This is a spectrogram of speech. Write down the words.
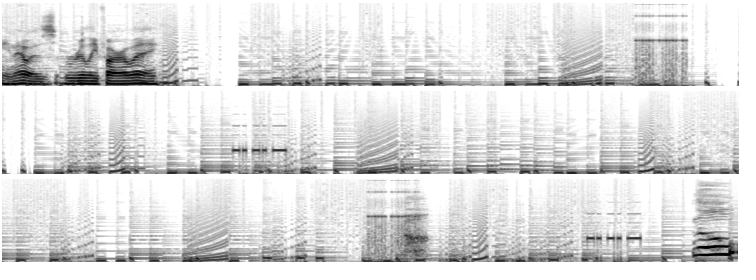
I mean, that was really far away. no!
